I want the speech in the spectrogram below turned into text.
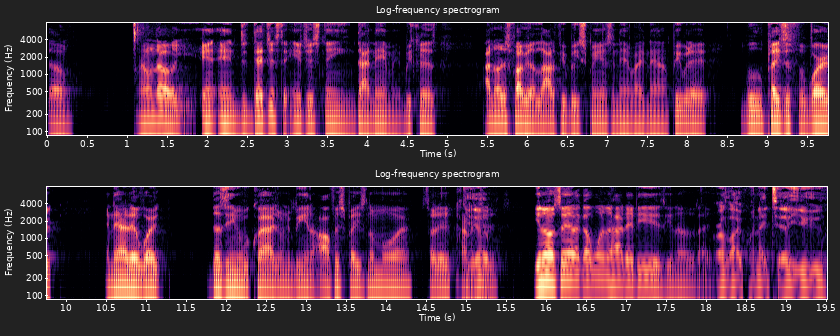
so I don't know, and, and that's just an interesting dynamic because I know there's probably a lot of people experiencing that right now. People that move places for work, and now their work doesn't even require them to be in an office space no more. So they're kind of, just, you know, what I'm saying. Like, I wonder how that is. You know, like Or like when they tell you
